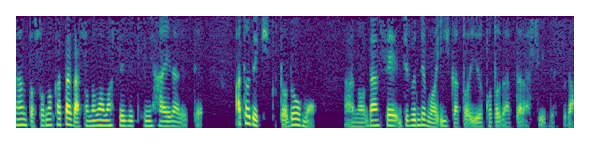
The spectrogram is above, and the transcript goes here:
なんとその方がそのまま施術に入られて、後で聞くとどうも、あの、男性、自分でもいいかということだったらしいんですが、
